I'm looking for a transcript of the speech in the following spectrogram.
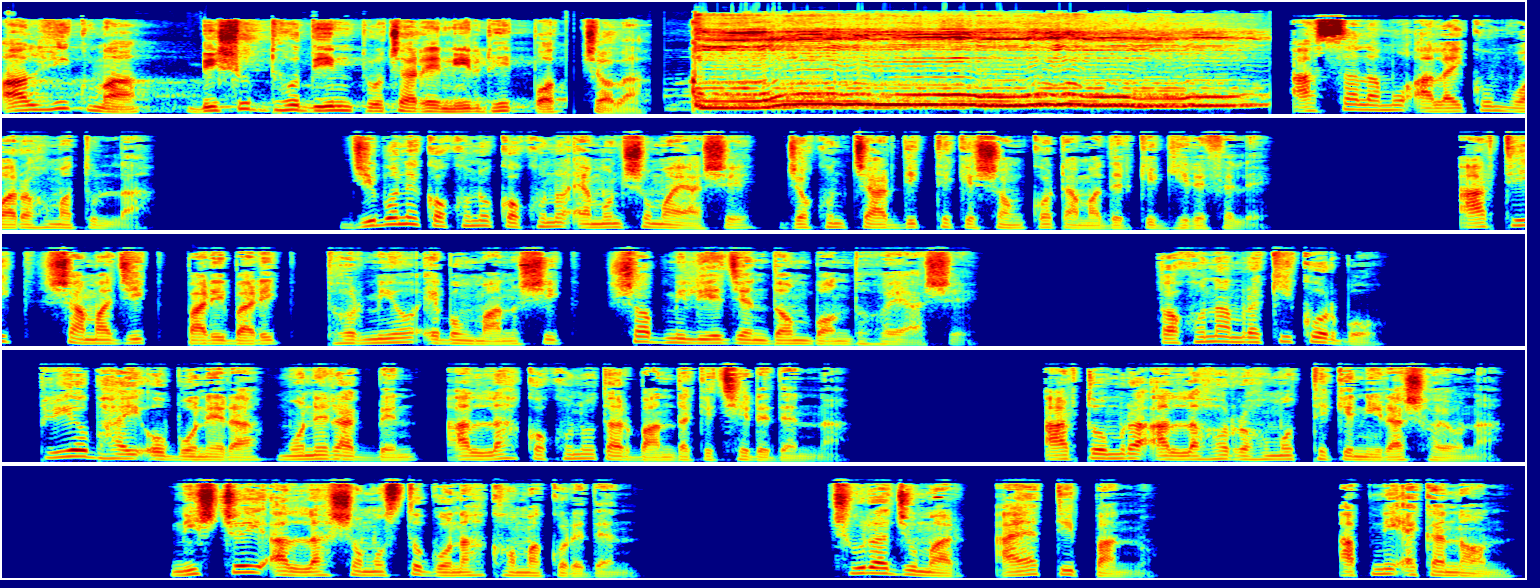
আল হিকমা বিশুদ্ধ দিন প্রচারে নির্ভীক পথ চলা। আসসালামু আলাইকুম ওয়া রহমাতুল্লাহ। জীবনে কখনো কখনো এমন সময় আসে যখন চারদিক থেকে সংকট আমাদেরকে ঘিরে ফেলে। আর্থিক, সামাজিক, পারিবারিক, ধর্মীয় এবং মানসিক সব মিলিয়ে যেন দম বন্ধ হয়ে আসে। তখন আমরা কি করব? প্রিয় ভাই ও বোনেরা, মনে রাখবেন, আল্লাহ কখনো তার বান্দাকে ছেড়ে দেন না। আর তোমরা আল্লাহর রহমত থেকে নিরাশ হয় না। নিশ্চয়ই আল্লাহ সমস্ত গোনাহ ক্ষমা করে দেন। ছুরা জুমার, আয়াত তিপ্পান্ন। আপনি একা নন।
